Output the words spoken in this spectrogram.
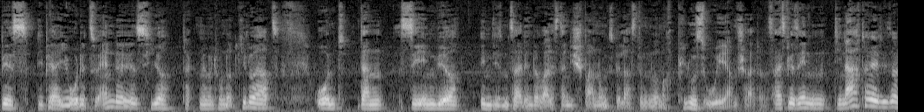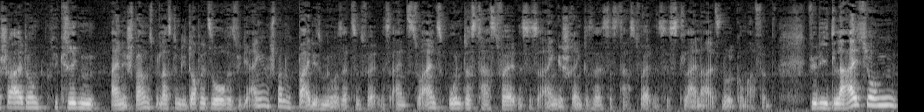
bis die Periode zu Ende ist. Hier takten wir mit 100 Kilohertz und dann sehen wir in diesem Zeitintervall ist dann die Spannungsbelastung nur noch plus UE am Schalter. Das heißt, wir sehen die Nachteile dieser Schaltung. Wir kriegen eine Spannungsbelastung, die doppelt so hoch ist wie die Eingangsspannung bei diesem Übersetzungsverhältnis 1 zu 1 und das Tastverhältnis ist eingeschränkt. Das heißt, das Tastverhältnis ist kleiner als 0,5. Für die Gleichungen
